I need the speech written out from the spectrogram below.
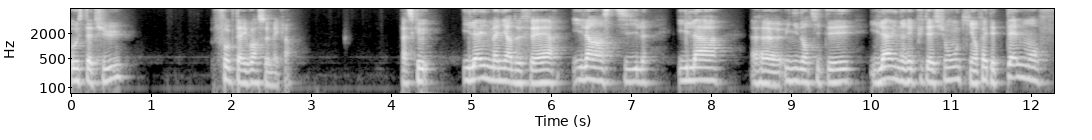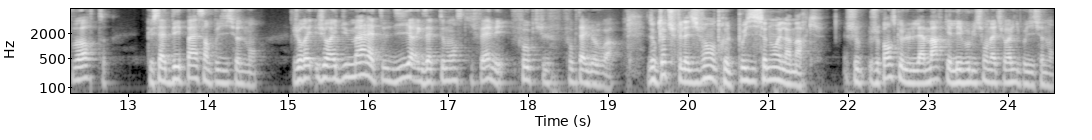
au statut, faut que tu voir ce mec-là. Parce que il a une manière de faire, il a un style, il a euh, une identité, il a une réputation qui en fait est tellement forte que ça dépasse un positionnement. J'aurais, j'aurais du mal à te dire exactement ce qu'il fait, mais faut que tu, faut que ailles le voir. Donc toi, tu fais la différence entre le positionnement et la marque. Je, je pense que la marque est l'évolution naturelle du positionnement.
